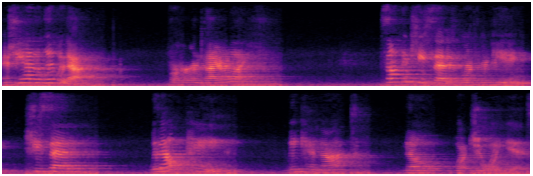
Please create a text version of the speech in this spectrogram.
And she had to live with that for her entire life. Something she said is worth repeating. She said, without pain, we cannot know what joy is.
